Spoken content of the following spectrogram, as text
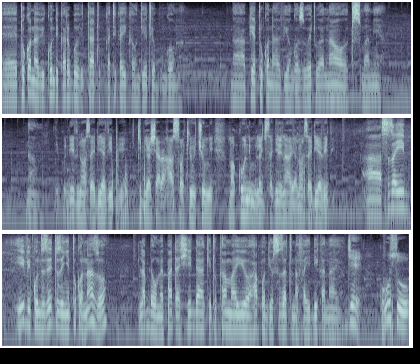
e, tuko na vikundi karibu vitatu katika hii kaunti yetu ya Bungoma, na pia tuko na viongozi wetu wanaotusimamia. Naam. Vikundi hivi vinawasaidia vipi kibiashara, haswa kiuchumi? Makundi mliojisajili nayo yanawasaidia vipi? Aa, sasa hii, hii vikundi zetu zenye tuko nazo, labda umepata shida kitu kama hiyo, hapo ndio sasa tunafaidika nayo. Je, kuhusu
